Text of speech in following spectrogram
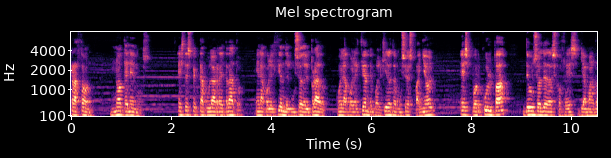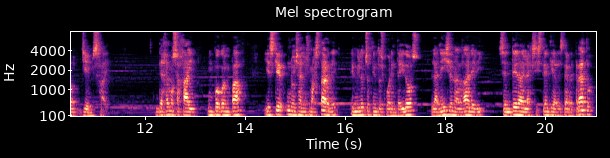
razón no tenemos este espectacular retrato en la colección del Museo del Prado o en la colección de cualquier otro museo español, es por culpa de un soldado escocés llamado James Hyde. Dejemos a Hyde un poco en paz y es que unos años más tarde, en 1842, la National Gallery se entera de la existencia de este retrato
